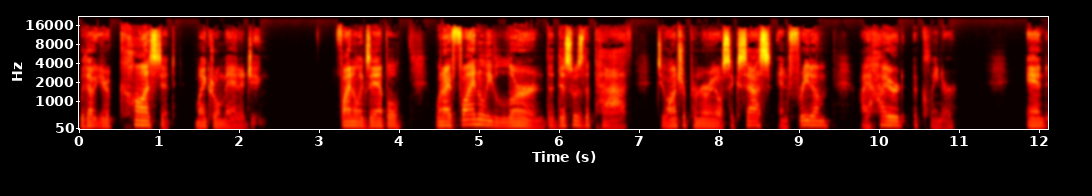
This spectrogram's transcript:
without your constant micromanaging. Final example when I finally learned that this was the path to entrepreneurial success and freedom, I hired a cleaner and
